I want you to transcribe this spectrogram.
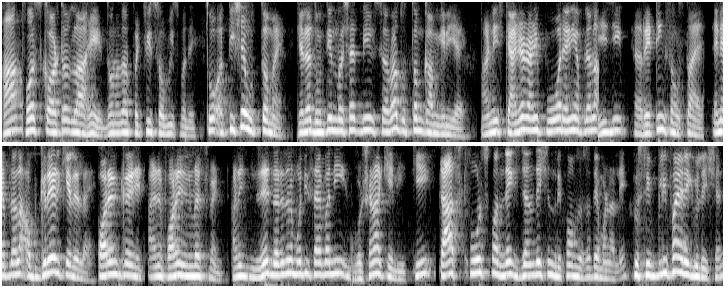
हा फर्स्ट क्वार्टरला आहे दोन हजार पंचवीस सव्वीसमध्ये. तो अतिशय उत्तम आहे. गेल्या दोन तीन वर्षातली सर्वात उत्तम कामगिरी आहे. आणि स्टँडर्ड आणि पुअर यांनी आपल्याला ही जी रेटिंग संस्था आहे त्यांनी आपल्याला अपग्रेड केलेलं आहे. फॉरेन क्रेडिट आणि फॉरेन इन्व्हेस्टमेंट आणि जे नरेंद्र मोदी साहेबांनी घोषणा केली की task force for next generation reform असं ते म्हणाले टू सिम्प्लिफाय रेग्युलेशन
